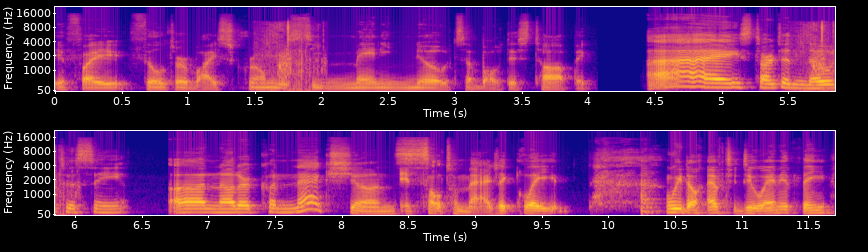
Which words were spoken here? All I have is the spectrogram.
If I filter by Scrum, you see many notes about this topic. I started noticing another connections. It's automatically, we don't have to do anything.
